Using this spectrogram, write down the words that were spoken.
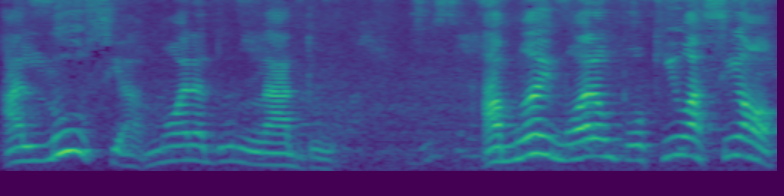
A Lúcia mora do lado. A mãe mora um pouquinho assim, ó,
